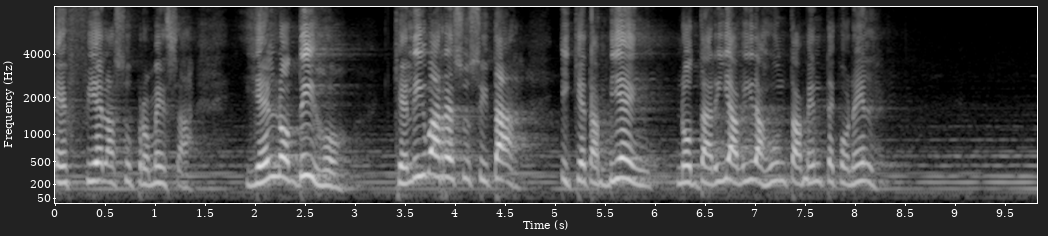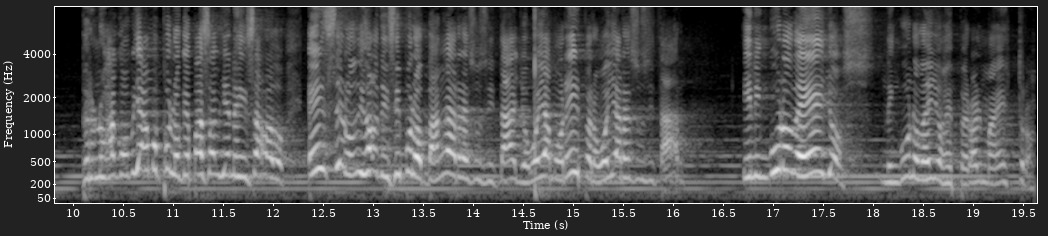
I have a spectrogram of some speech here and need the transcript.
es fiel a su promesa. Y Él nos dijo que Él iba a resucitar y que también nos daría vida juntamente con Él. Pero nos agobiamos por lo que pasa viernes y sábado. Él se lo dijo a los discípulos, van a resucitar. Yo voy a morir, pero voy a resucitar. Y ninguno de ellos, ninguno de ellos esperó al maestro.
